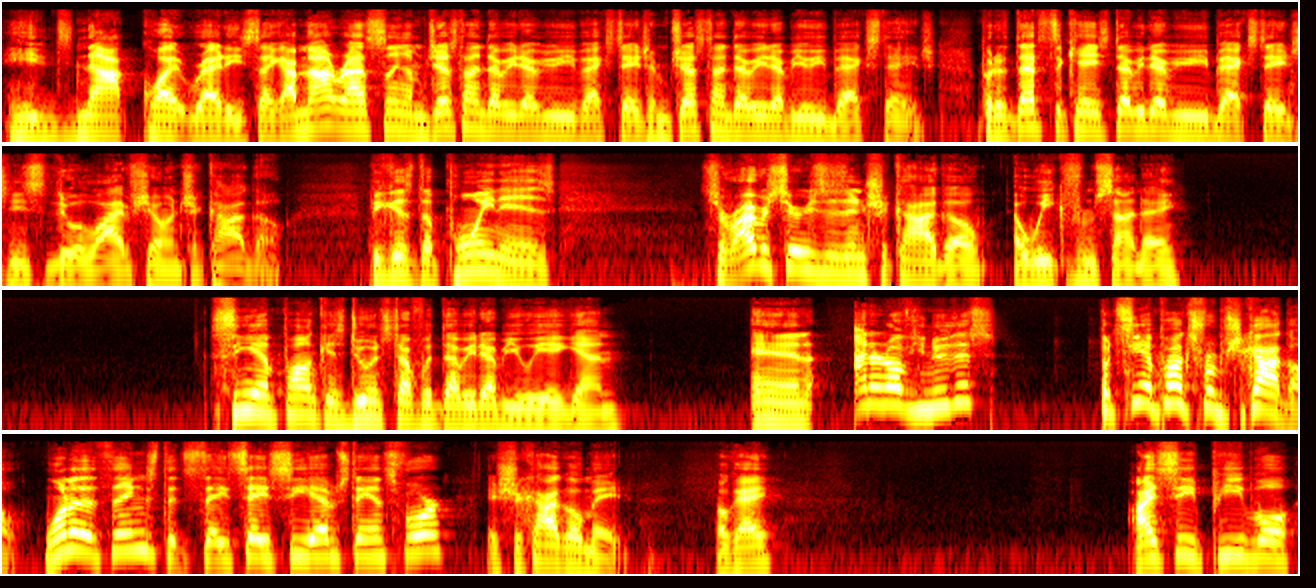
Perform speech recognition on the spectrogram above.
he's not quite ready. He's like, I'm not wrestling. I'm just on WWE backstage. I'm just on WWE backstage. But if that's the case, WWE backstage needs to do a live show in Chicago. Because the point is, Survivor Series is in Chicago a week from Sunday. CM Punk is doing stuff with WWE again. And I don't know if you knew this, but CM Punk's from Chicago. One of the things that they say CM stands for is Chicago made. Okay? I see people,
